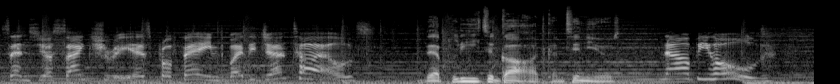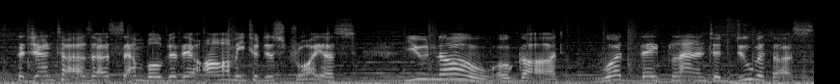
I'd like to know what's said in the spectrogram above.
since your sanctuary is profaned by the Gentiles? Their plea to God continued, Now behold, the Gentiles are assembled with their army to destroy us. You know, O God, what they plan to do with us.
